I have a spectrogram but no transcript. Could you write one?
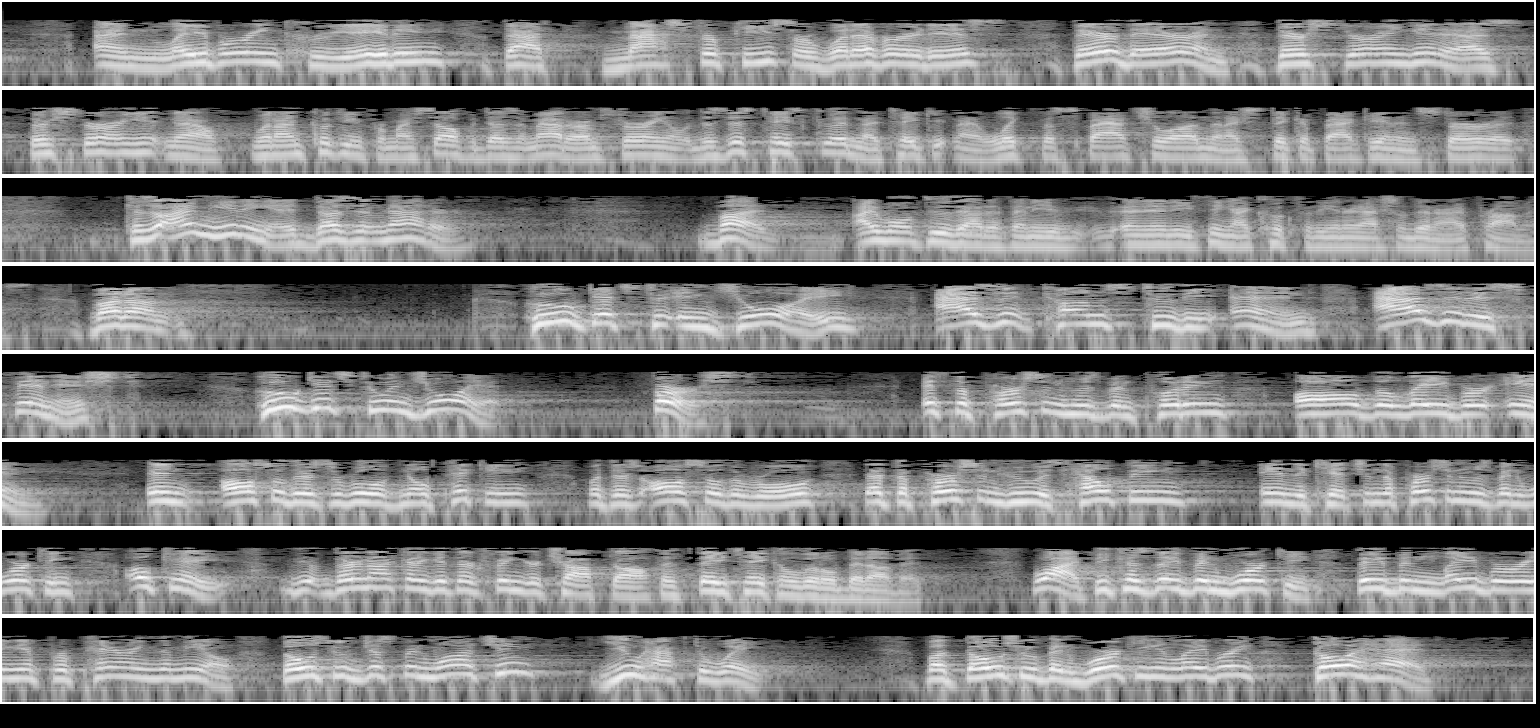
and laboring, creating that masterpiece or whatever it is. They're there and they're stirring it as they're stirring it now. When I'm cooking for myself, it doesn't matter. I'm stirring it. Does this taste good? And I take it and I lick the spatula and then I stick it back in and stir it. Because I'm eating it. It doesn't matter. But I won't do that if any in anything I cook for the international dinner, I promise. But um, who gets to enjoy as it comes to the end, as it is finished, who gets to enjoy it? First, it's the person who's been putting all the labor in. And also there's the rule of no picking, but there's also the rule that the person who is helping in the kitchen, the person who's been working, okay, they're not going to get their finger chopped off if they take a little bit of it. Why? Because they've been working. They've been laboring and preparing the meal. Those who've just been watching, you have to wait. But those who've been working and laboring, go ahead.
